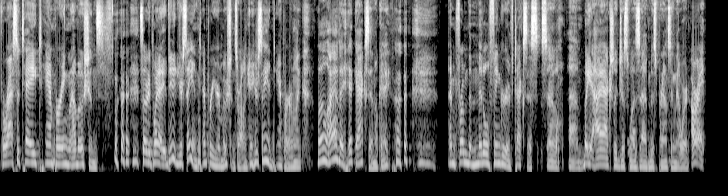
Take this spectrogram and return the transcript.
Verasity tampering emotions. Somebody pointed out, dude, you're saying temper your emotions wrong. You're saying tamper. I'm like, well, I have a hick accent, okay? I'm from the middle finger of Texas. So, um, but yeah, I actually just was uh, mispronouncing that word. All right.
